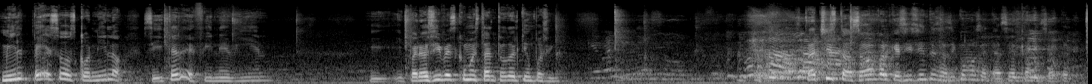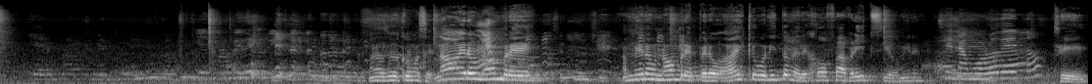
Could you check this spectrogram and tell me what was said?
Mil pesos con hilo. Sí te define bien. Y, y- pero sí ves cómo están todo el tiempo así. Está chistoso porque sí sientes así como se te acercan y se te... Ah, veo cómo se... No, era un hombre. A mí era un hombre, pero ay, qué bonito me dejó Fabrizio, miren. Se enamoró de él, ¿no? Sí.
